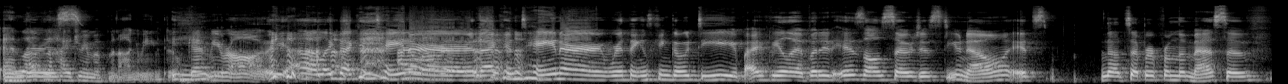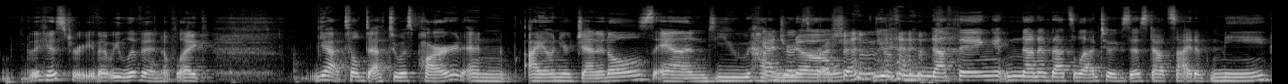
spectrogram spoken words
And I love the high dream of monogamy. Don't yeah, get me wrong. yeah, like that container, that container where things can go deep. I feel it, but it is also just you know, it's not separate from the mess of the history that we live in of like yeah, till death do us part, and I own your genitals, and you have And your no, expression. you have nothing. None of that's allowed to exist outside of me.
